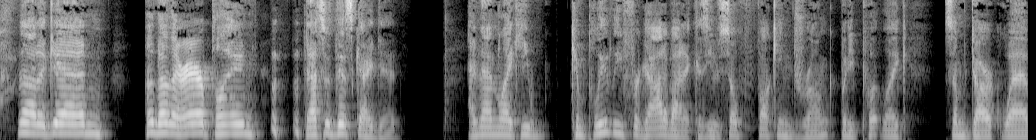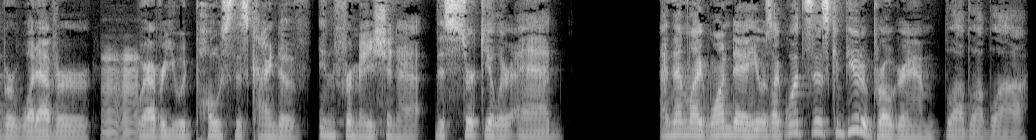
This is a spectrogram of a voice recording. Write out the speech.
Not again. Another airplane. That's what this guy did. And then like he completely forgot about it because he was so fucking drunk. But he put like some dark web or whatever hmm wherever you would post this kind of information at this circular ad. And then like one day he was like, "What's this computer program?" Blah blah blah.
